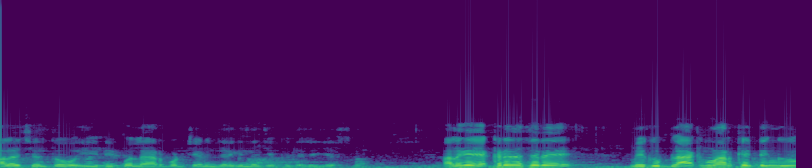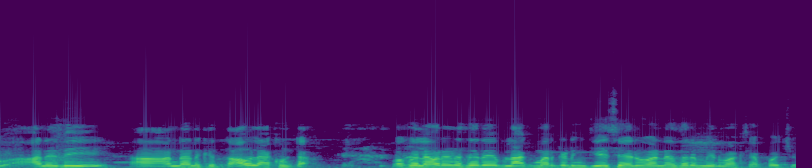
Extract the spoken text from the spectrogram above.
ఆలోచనతో ఈ డిపోలు ఏర్పాటు చేయడం జరిగిందని చెప్పి తెలియజేస్తున్నాం. అలాగే ఎక్కడైనా సరే మీకు బ్లాక్ మార్కెటింగ్ అనేది ఆ, అనడానికి తావు లేకుండా ఒకవేళ ఎవరైనా సరే బ్లాక్ మార్కెటింగ్ చేశారు అన్నా సరే మీరు మాకు చెప్పొచ్చు.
